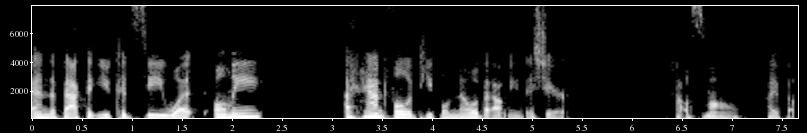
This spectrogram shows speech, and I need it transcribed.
and the fact that you could see what only a handful of people know about me this year how small i felt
